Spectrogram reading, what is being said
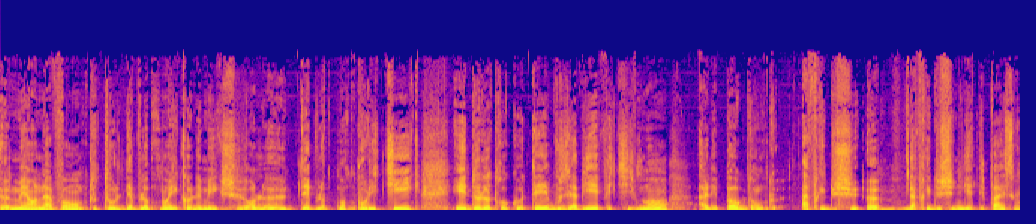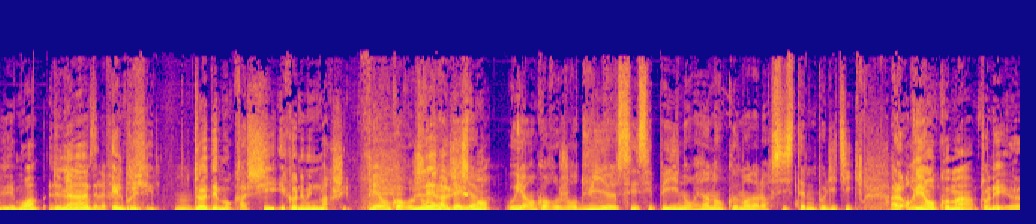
euh, met en avant plutôt le développement économique sur le développement politique. Et de l'autre côté, vous aviez effectivement, à l'époque, donc Afrique du Sud, euh, l'Afrique du Sud n'y était pas, excusez-moi, mmh. l'Inde et le Brésil. Mmh. Deux démocraties, économie de marché. Mais encore aujourd'hui, oui, encore aujourd'hui, euh, ces, ces, pays n'ont rien en commun dans leur système politique. Alors rien en commun. Attendez, euh,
